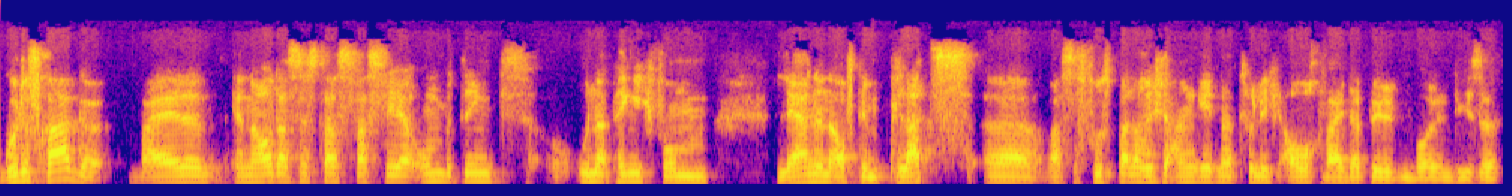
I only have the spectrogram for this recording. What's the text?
Gute Frage, weil genau das ist das, was wir unbedingt unabhängig vom Lernen auf dem Platz, äh, was das Fußballerische angeht, natürlich auch weiterbilden wollen. Diese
